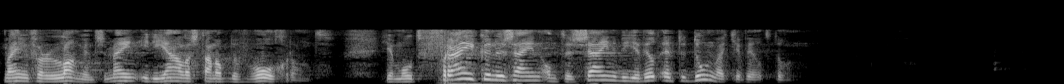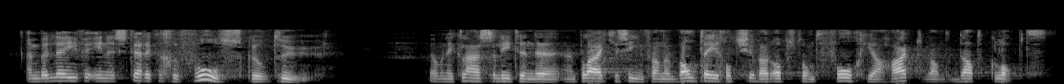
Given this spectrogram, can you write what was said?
mijn verlangens, mijn idealen staan op de voorgrond. Je moet vrij kunnen zijn om te zijn wie je wilt en te doen wat je wilt doen. En we leven in een sterke gevoelscultuur. Dominee Klaassen liet een, eh, een plaatje zien van een wandtegeltje waarop stond volg je hart, want dat klopt.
